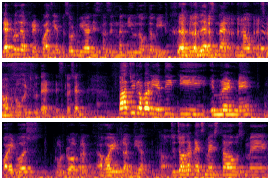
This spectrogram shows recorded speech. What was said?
That will a crickbazi episode. We are discussing the news of the week. So let's not, not let's not go into that discussion. पांचवी खबर ये थी कि इंग्लैंड ने व्हाइट वॉश को ड्रॉ कर अवॉइड कर दिया हाँ। जो चौथा टेस्ट मैच था उसमें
